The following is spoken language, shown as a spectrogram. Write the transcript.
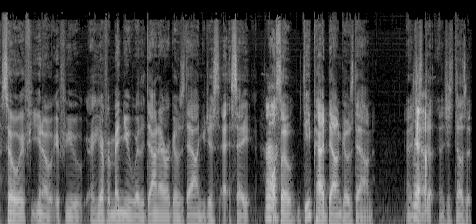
So if you know if you you have a menu where the down arrow goes down, you just eh, say Hmm. Also, D-pad down goes down, and it yeah. just and it just does it.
